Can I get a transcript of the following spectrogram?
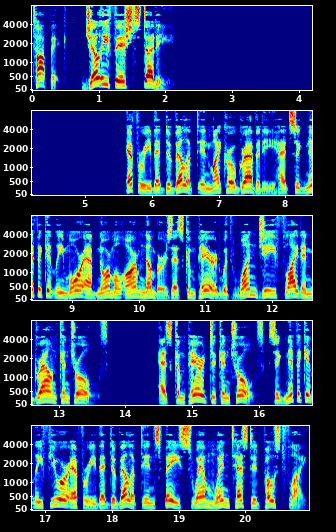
Topic: Jellyfish study. Ephyrae that developed in microgravity had significantly more abnormal arm numbers as compared with 1G flight and ground controls. As compared to controls, significantly fewer ephyrae that developed in space swam when tested post-flight.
